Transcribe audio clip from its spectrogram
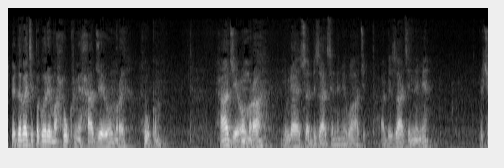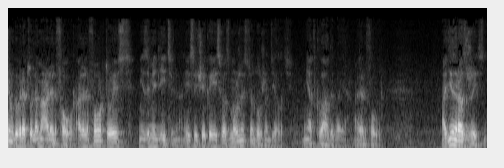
Теперь давайте поговорим о хукме хаджа и умры. Хукм. Хаджи и умра являются обязательными, ваджиб, обязательными. Причем говорят уляма аль фаур. Аль фаур, то есть незамедлительно. Если у человека есть возможность, он должен делать, не откладывая. Аль фаур. Один раз в жизни.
